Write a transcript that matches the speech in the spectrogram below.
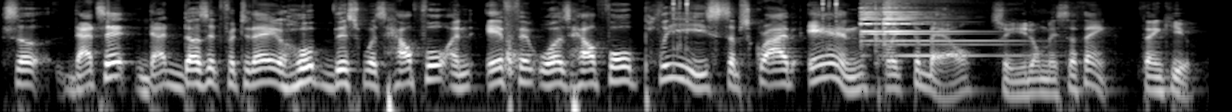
So that's it. That does it for today. I hope this was helpful. And if it was helpful, please subscribe and click the bell so you don't miss a thing. Thank you.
